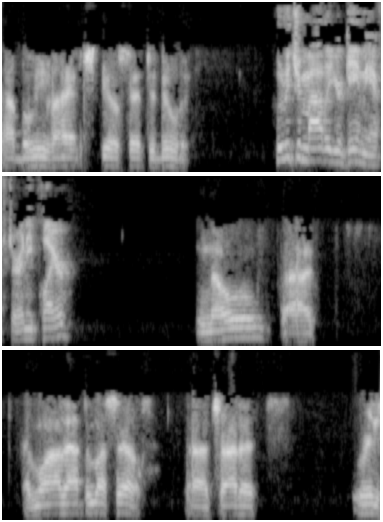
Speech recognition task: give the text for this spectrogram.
I believe I had the skill set to do it. Who did you model your game after? Any player? No, I, I modeled after myself. I try to really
